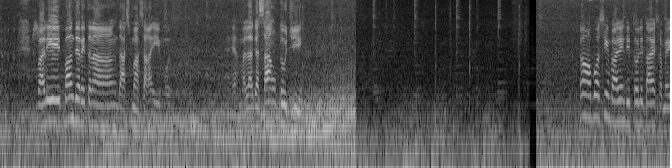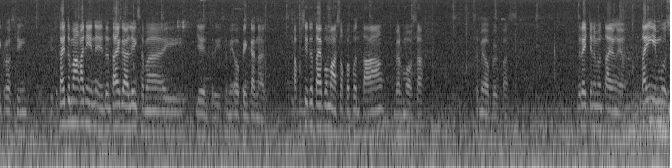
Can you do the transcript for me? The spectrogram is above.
Bali, boundary ito ng Dasma sa Kaimos. Ayan, Malagasang 2G. Yung mga bossing, bali dito ulit tayo sa may crossing. Dito tayo dumaan kanina eh. Doon tayo galing sa may gentry, sa may open canal. Tapos dito tayo pumasok papuntang Bermosa sa may overpass. Diretso naman tayo ngayon. Tayong Imus.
